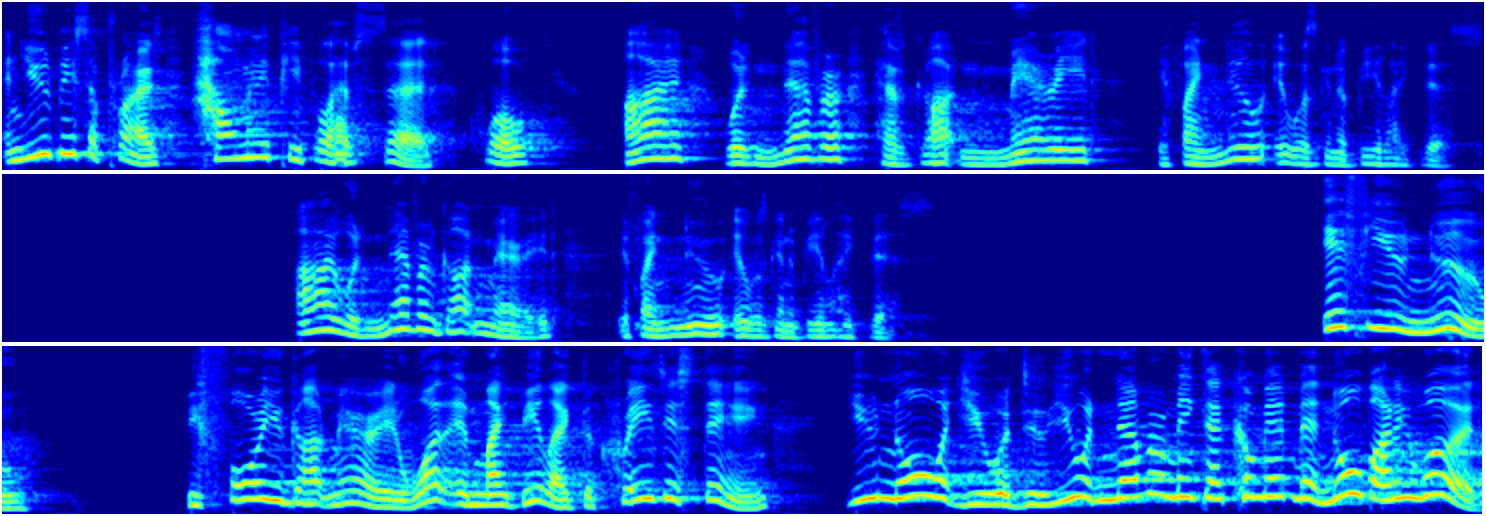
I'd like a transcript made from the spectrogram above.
And you'd be surprised how many people have said, quote, I would never have gotten married if I knew it was going to be like this. I would never have gotten married if I knew it was going to be like this. If you knew before you got married what it might be like, the craziest thing, you know what you would do. You would never make that commitment. Nobody would.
